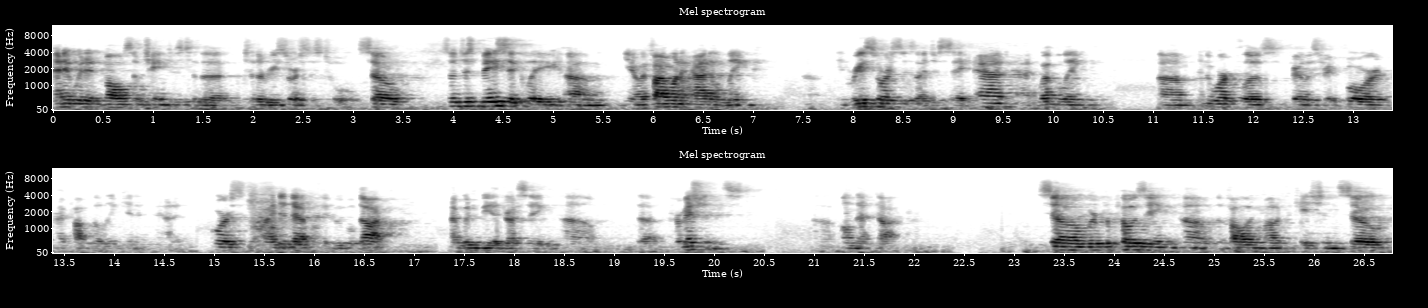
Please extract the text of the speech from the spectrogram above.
And it would involve some changes to the to the resources tool. So so just basically, um, you know, if I want to add a link uh, in resources, I just say add, add web link, um, and the workflow is fairly straightforward. I pop the link in it. Course, if I did that with a Google Doc, I wouldn't be addressing um, the permissions uh, on that doc. So we're proposing um, the following modifications. So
